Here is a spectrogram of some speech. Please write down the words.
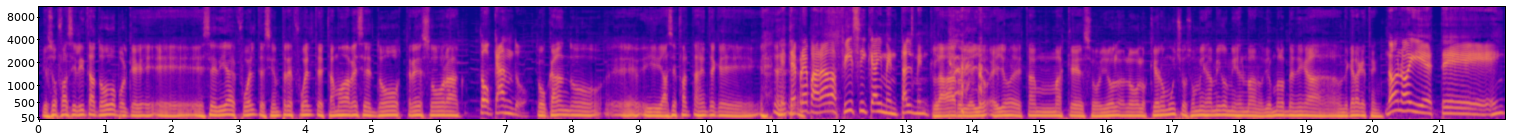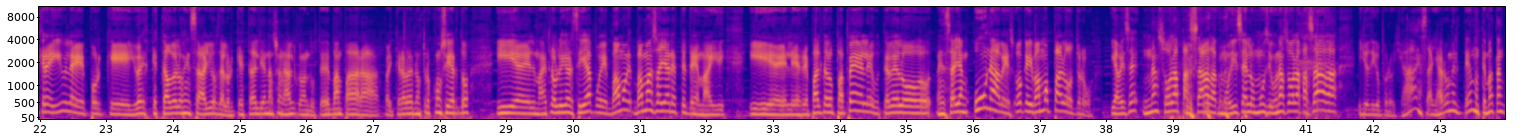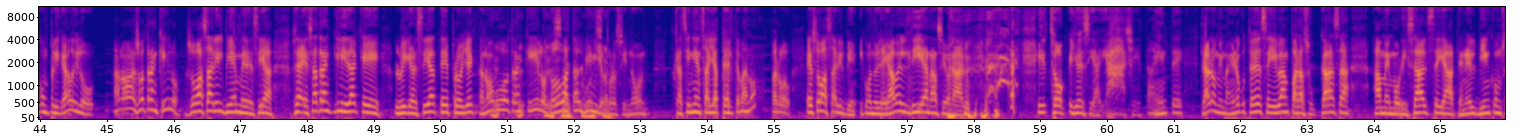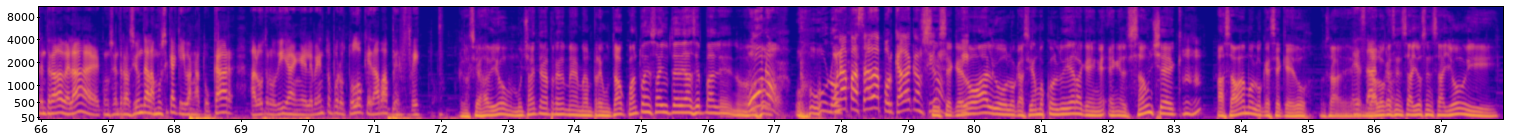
y eso facilita todo porque eh, ese día es fuerte, siempre es fuerte. Estamos a veces dos, tres horas tocando. Tocando eh, y hace falta gente que... que esté preparada física y mentalmente. Claro, y ellos, ellos están más que eso. Yo lo, lo, los quiero mucho, son mis amigos y mis hermanos. Dios me los bendiga donde quiera que estén. No, no, y este es increíble porque yo he estado en los ensayos de la Orquesta del Día Nacional cuando ustedes van para cualquiera de nuestros conciertos y el maestro Luis García, pues vamos, vamos a ensayar este tema y, y eh, le reparte los papeles, ustedes lo ensayan una vez ok, vamos para otro. Y a veces una sola pasada, como dicen los músicos, una sola pasada. Y yo digo, pero ya, ensayaron el tema, un tema tan complicado y lo... Ah, no, eso tranquilo, eso va a salir bien, me decía. O sea, esa tranquilidad que Luis García te proyecta, no, Búho, tranquilo, todo exacto, va a estar bien. Exacto. Y yo, pero si no, casi ni ensayaste el tema, no, pero eso va a salir bien. Y cuando llegaba el Día Nacional, y, so, y yo decía, ya, esta gente Claro, me imagino que ustedes se iban para su casa a memorizarse y a tener bien concentrada, ¿verdad? Concentración de la música que iban a tocar al otro día en el evento, pero todo quedaba perfecto. Gracias a Dios. Mucha gente me, me, me han preguntado, ¿cuántos ensayos ustedes hacen para no, Uno. Uno. Una pasada por cada canción. Si se quedó y... algo, lo que hacíamos con Luis era que en, en el soundcheck uh -huh. pasábamos lo que se quedó. O sea, Exacto. ya lo que se ensayó, se ensayó y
